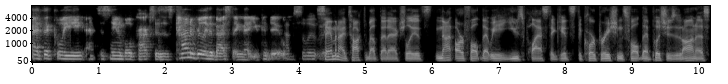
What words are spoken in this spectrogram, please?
ethically and sustainable practices is kind of really the best thing that you can do Absolutely. Sam and I talked about that actually. It's not our fault that we use plastic. It's the corporation's fault that pushes it on us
